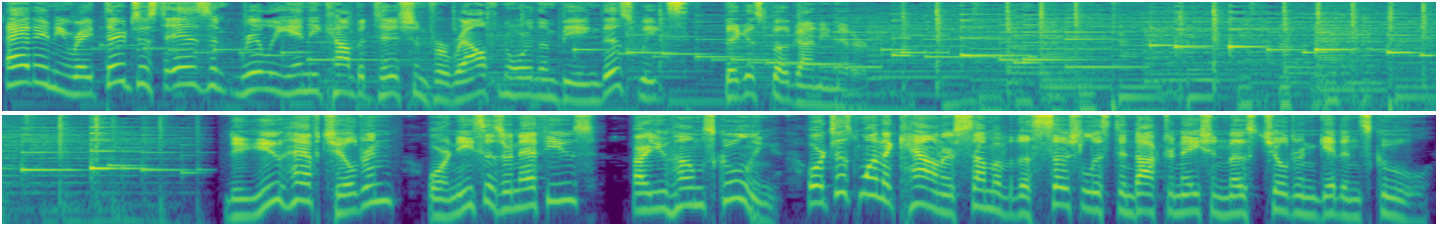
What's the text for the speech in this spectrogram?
At any rate, there just isn't really any competition for Ralph Northam being this week's biggest bogon emitter. Do you have children, or nieces or nephews? Are you homeschooling, or just want to counter some of the socialist indoctrination most children get in school?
